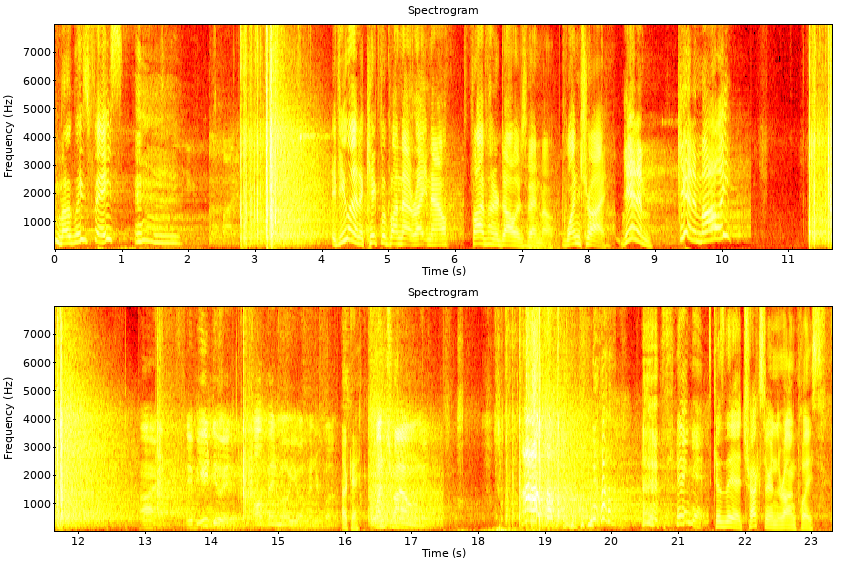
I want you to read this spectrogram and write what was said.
Mowgli's face. If you land a kickflip on that right now, $500 Venmo. One try. Get him! Get him, Mowgli! All right. If you do it, I'll Venmo you a hundred bucks. Okay. One try only. Ah! Dang it. It's because the trucks are in the wrong place.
